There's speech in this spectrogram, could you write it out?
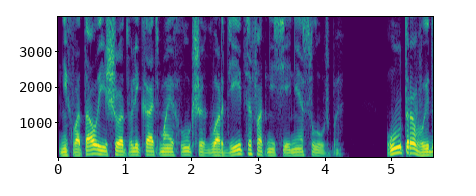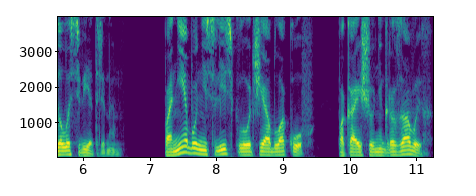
Не хватало еще отвлекать моих лучших гвардейцев от несения службы. Утро выдалось ветреным. По небу неслись клочья облаков, пока еще не грозовых,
